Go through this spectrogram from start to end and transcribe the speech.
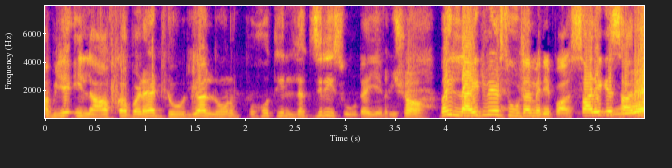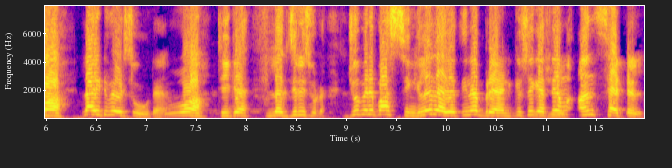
अब ये इलाफ का पड़ा है डोरिया लोन बहुत ही लग्जरी सूट है ये भी। अच्छा। भाई लाइट वेट सूट है मेरे पास सारे के सारे लाइट वेट सूट है। वाह। ठीक है लग्जरी सूट है। जो मेरे पास सिंगलर रह जाती है ना ब्रांड की उसे कहते हैं हम unsettle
